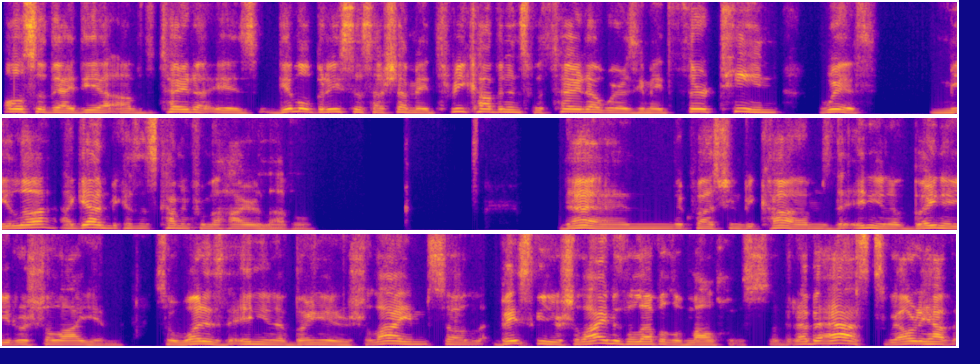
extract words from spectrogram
Also, the idea of the Torah is Gimel Brisas Hashem made three covenants with Torah, whereas he made 13 with Mila, again, because it's coming from a higher level. Then the question becomes the Inyan of Boneh Yerushalayim. So, what is the Inyan of Boneh Yerushalayim? So, basically, Yerushalayim is the level of Malchus. So, the Rebbe asks, we already have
